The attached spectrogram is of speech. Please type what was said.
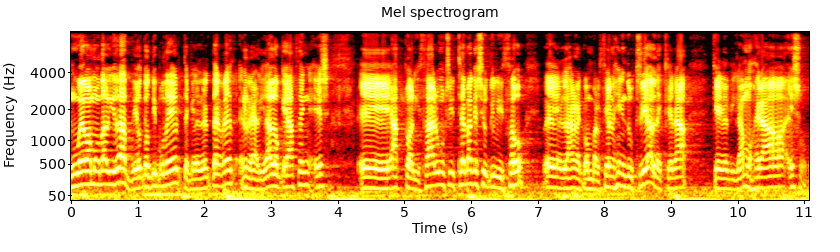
nueva modalidad de otro tipo de ERTE, que es el ERTE Red, en realidad lo que hacen es eh, actualizar un sistema que se utilizó en las reconversiones industriales, que era que digamos era eso,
